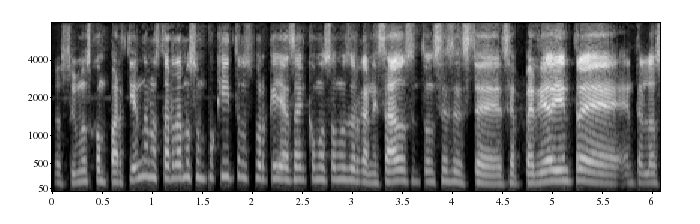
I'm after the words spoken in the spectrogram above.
lo estuvimos compartiendo, nos tardamos un poquito pues, porque ya saben cómo somos organizados, entonces este, se perdió ahí entre, entre los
